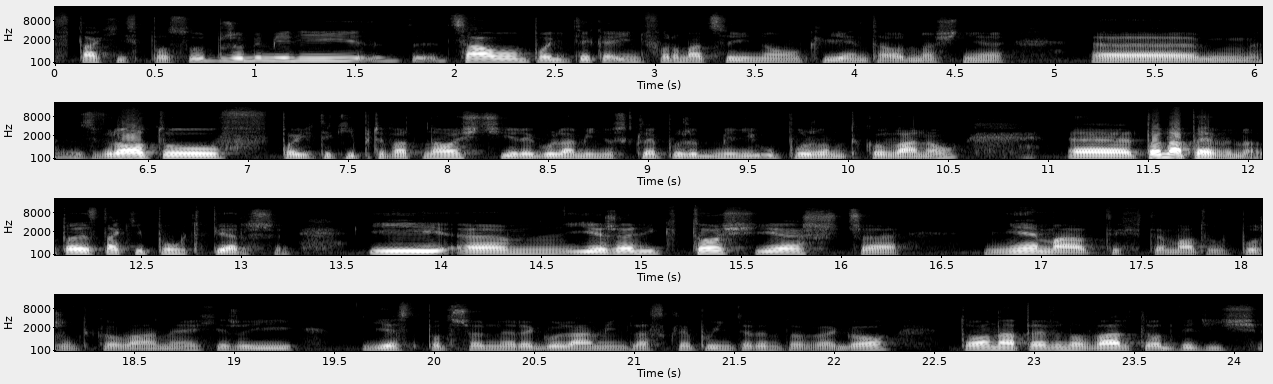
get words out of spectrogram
w taki sposób, żeby mieli całą politykę informacyjną klienta odnośnie um, zwrotów, polityki prywatności, regulaminu sklepu, żeby mieli uporządkowaną. E, to na pewno, to jest taki punkt pierwszy. I um, jeżeli ktoś jeszcze nie ma tych tematów uporządkowanych, jeżeli jest potrzebny regulamin dla sklepu internetowego, to na pewno warto odwiedzić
